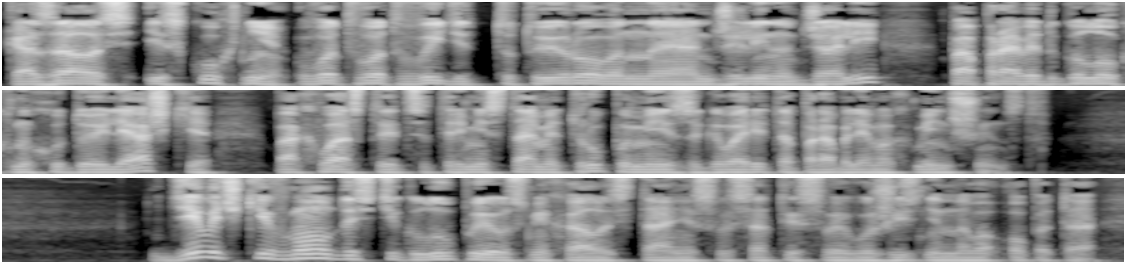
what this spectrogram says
Казалось, из кухни вот-вот выйдет татуированная Анджелина Джоли, поправит глок на худой ляжке, похвастается тремястами трупами и заговорит о проблемах меньшинств. «Девочки в молодости глупые», — усмехалась Таня с высоты своего жизненного опыта —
